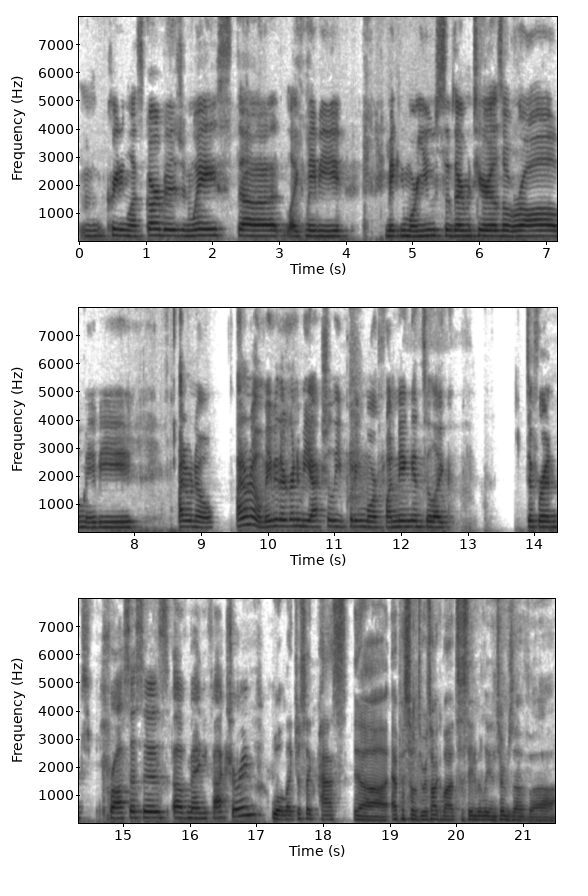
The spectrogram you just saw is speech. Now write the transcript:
creating less garbage and waste, uh, like maybe making more use of their materials overall, maybe, I don't know. I don't know. Maybe they're going to be actually putting more funding into like different processes of manufacturing. Well, like just like past uh, episodes, we were talking about sustainability in terms of uh,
